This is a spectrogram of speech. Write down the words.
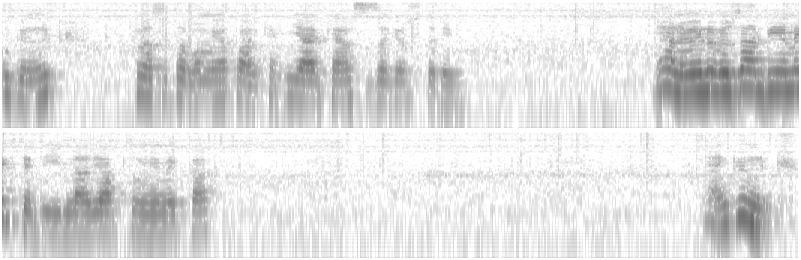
Bugünlük pırasa tavamı yaparken yerken size göstereyim. Yani öyle özel bir yemek de değiller yaptığım yemekler. Yani günlük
